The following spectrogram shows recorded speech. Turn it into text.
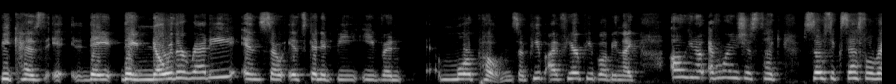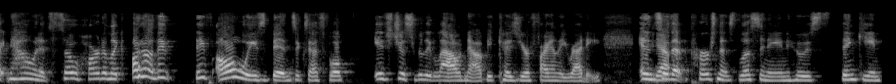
because it, they they know they're ready and so it's going to be even more potent. So people, I've heard people being like, "Oh, you know, everyone's just like so successful right now, and it's so hard." I'm like, "Oh no, they've they've always been successful. It's just really loud now because you're finally ready." And Yeah. so that person that's listening who's thinking,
